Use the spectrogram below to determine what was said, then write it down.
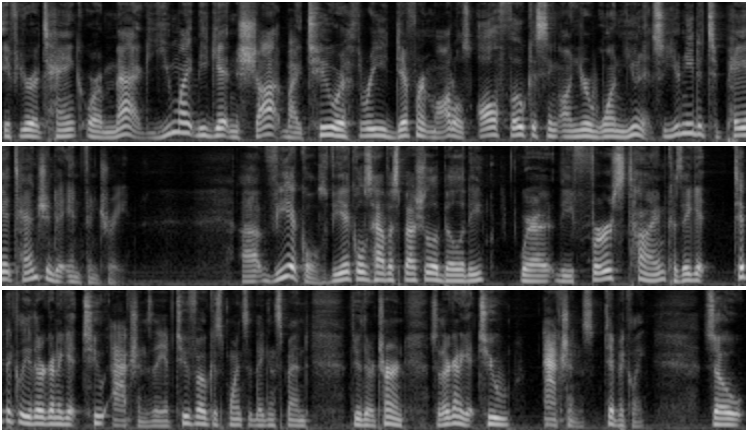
if you're a tank or a mech, you might be getting shot by two or three different models, all focusing on your one unit. So you needed to pay attention to infantry. Uh, vehicles. Vehicles have a special ability where the first time, because they get typically they're going to get two actions. They have two focus points that they can spend through their turn. So they're going to get two actions typically. So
